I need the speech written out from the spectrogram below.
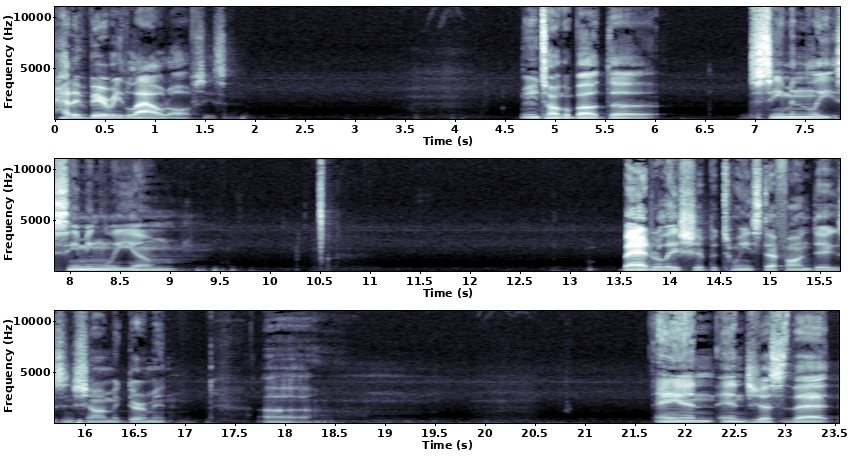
had a very loud offseason. When you talk about the seemingly seemingly um bad relationship between Stefon Diggs and Sean McDermott. Uh, and and just that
